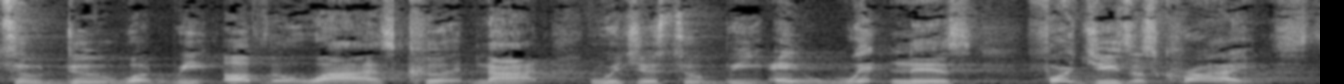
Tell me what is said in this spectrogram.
to do what we otherwise could not, which is to be a witness for Jesus Christ.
